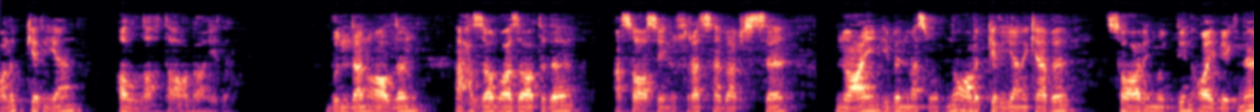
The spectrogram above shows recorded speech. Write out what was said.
olib kelgan alloh taolo edi. Bundan oldin ahzob g'azotida asosiy nusrat sababchisi nuaym ibn masudni olib kelgani kabi sorimuddin oybekni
